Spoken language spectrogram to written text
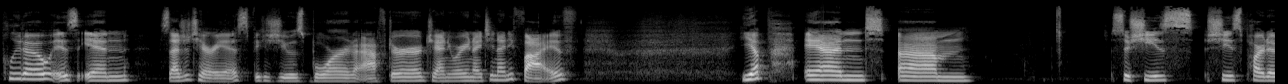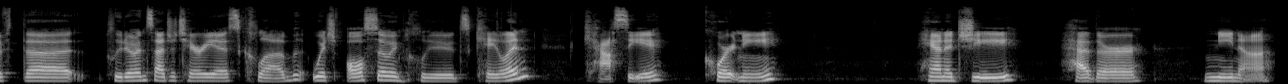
Pluto is in Sagittarius because she was born after January 1995. Yep, and um, so she's she's part of the Pluto and Sagittarius club, which also includes Kaylin, Cassie, Courtney, Hannah G, Heather, Nina,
